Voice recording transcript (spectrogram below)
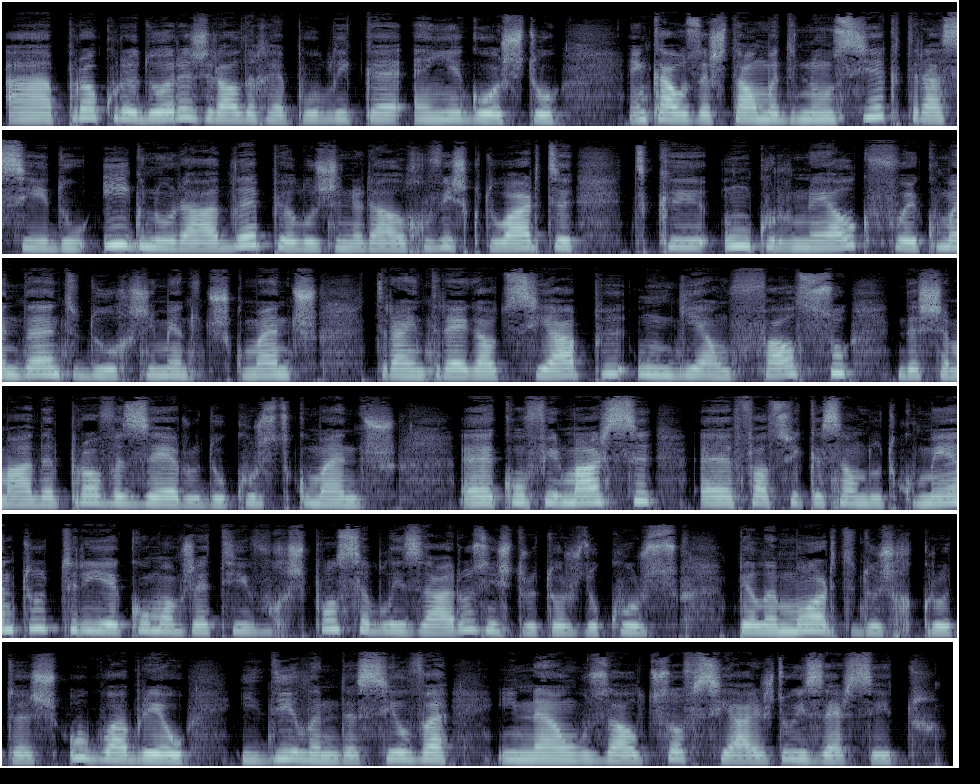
à Procuradora-Geral da República em agosto. Em causa está uma denúncia que terá sido ignorada pelo general Rovisco Duarte de que um coronel que foi comandante do Regimento dos Comandos terá entregue ao TCIAP um guião falso da chamada Prova Zero do curso de comandos. A confirmar-se, a falsificação do documento teria como objetivo responsabilizar os instrutores do curso pela morte dos recrutas Hugo Abreu e Dylan da Silva e não os altos oficiais do Exército.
